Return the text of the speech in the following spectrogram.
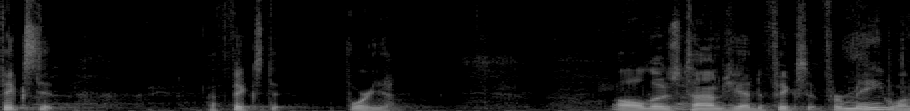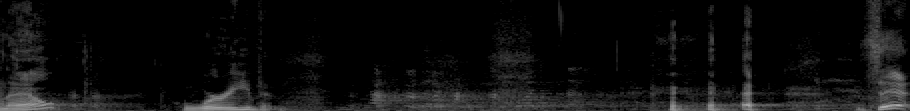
Fixed it. I fixed it for you. All those times you had to fix it for me, well, now we're even. That's it.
